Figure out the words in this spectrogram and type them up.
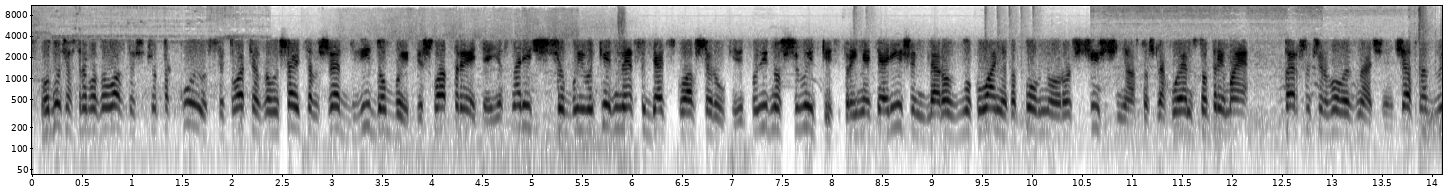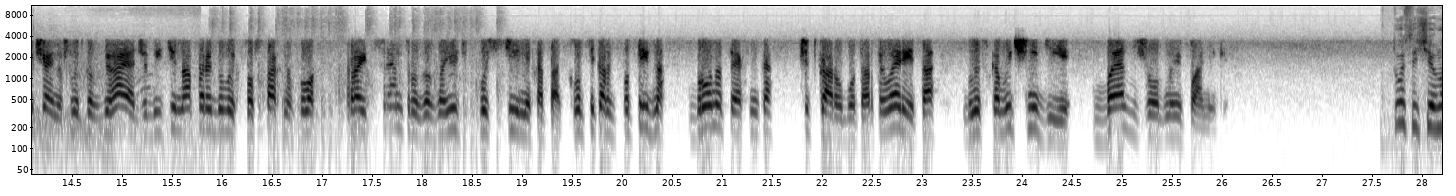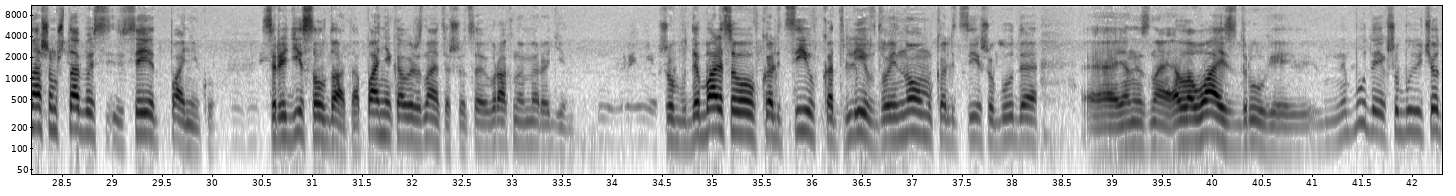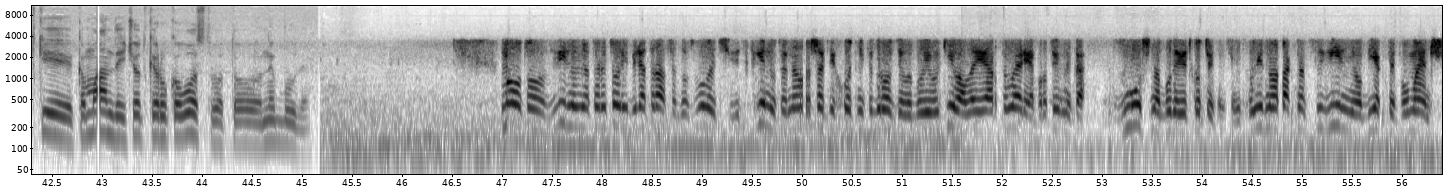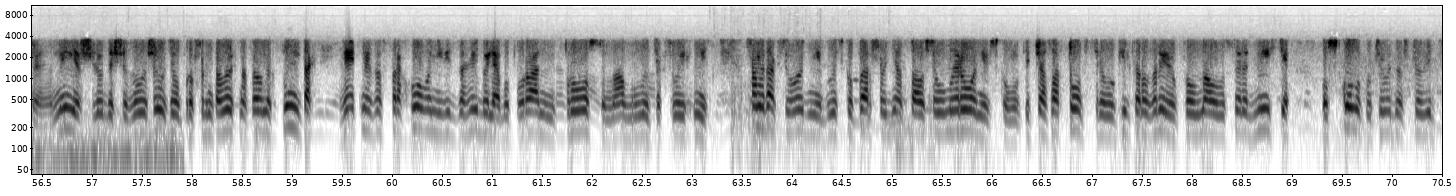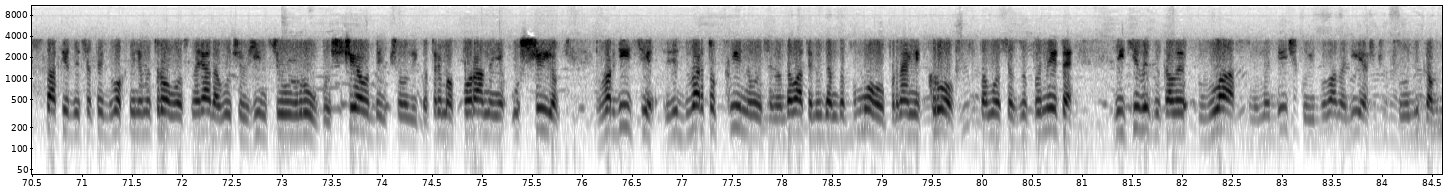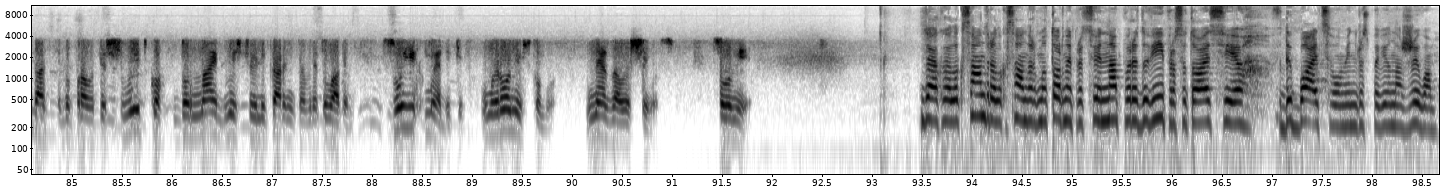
Водночас треба зауважити, що такою ситуація залишається вже дві доби. Пішла третя. Ясна річ, що бойовики не сидять, склавши руки. Відповідно, швидкість прийняття рішень для розблокування та повного розчищення автошляху М103 має першочергове значення. Час надзвичайно швидко збігає, адже бійці на передових постах навколо райцентру зазнають постійних атак. Хлопці кажуть, потрібна бронетехніка, чітка робота артилерії та блискавичні дії без жодної паніки. Хтось ще в нашому штабі сіє паніку серед солдат. А паніка, ви ж знаєте, що це враг номер один. Щоб Дебальцево в кольці, в котлі, в двойному кольці, що буде, е, я не знаю, Елавайс другий. Не буде. Якщо будуть чіткі команди і чітке руководство, то не буде. Мало того, звільнення території біля траси дозволить відкинути не лише піхотні підрозділи бойовиків, але й артилерія противника змушена буде відкотитися. Відповідно, атак на цивільні об'єкти поменше. Нині ж люди, що залишилися у прифронтових населених пунктах, геть не застраховані від загибелі або поранень просто на вулицях своїх міст. Саме так сьогодні близько першого дня сталося у Миронівському. Під час артобстрілу кілька розривів пролунало у середмісті. Осколок, очевидно, що від 152 мм снаряда влучив жінці у руку. Ще один чоловік отримав поранення у шию. Гвардійці відверто кинулися надавати людям допомогу. Принаймні кров вдалося зупинити. Бійці викликали власну медичку, і була надія, що чоловіка вдасться доправити швидко до найближчої лікарні та врятувати своїх медиків у Миронівському не залишилось. Соломія. Дякую, Олександр. Олександр Моторний працює на передовій. Про ситуацію в Дебальцево він розповів наживо.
